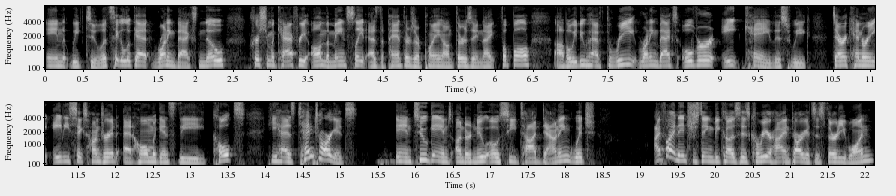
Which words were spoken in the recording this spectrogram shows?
in week two. Let's take a look at running backs. No Christian McCaffrey on the main slate as the Panthers are playing on Thursday night football, uh, but we do have three running backs over 8K this week. Derrick Henry, 8,600 at home against the Colts. He has 10 targets in two games under new OC Todd Downing, which I find interesting because his career high in targets is 31,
